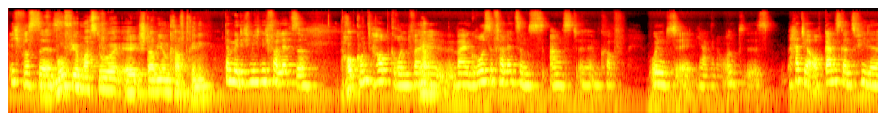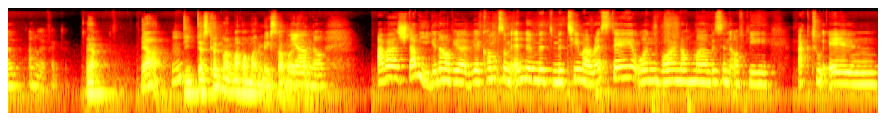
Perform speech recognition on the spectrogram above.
Ich wusste es. Wofür machst du äh, Stabi und Krafttraining? Damit ich mich nicht verletze. Hauptgrund? Hauptgrund, weil, ja. weil große Verletzungsangst äh, im Kopf. Und äh, ja, genau. Und es hat ja auch ganz, ganz viele andere Effekte. Ja. Ja, hm? die, das könnte man machen wir mal einem extra Beitrag. Ja, genau. Aber Stabi, genau, wir, wir kommen zum Ende mit, mit Thema Rest Day und wollen noch mal ein bisschen auf die aktuellen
